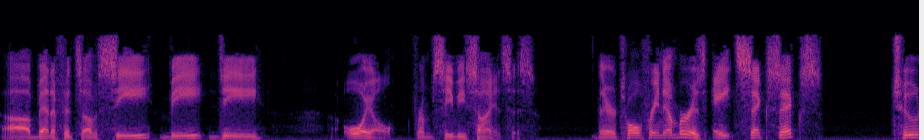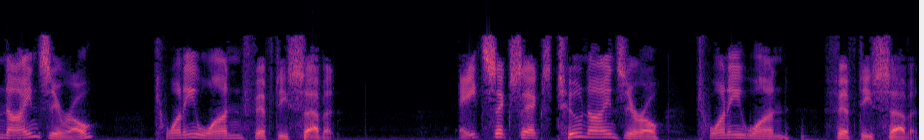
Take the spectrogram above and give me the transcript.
uh, benefits of CBD oil from CV Sciences. Their toll free number is 866 290 2157. 866 290 2157.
